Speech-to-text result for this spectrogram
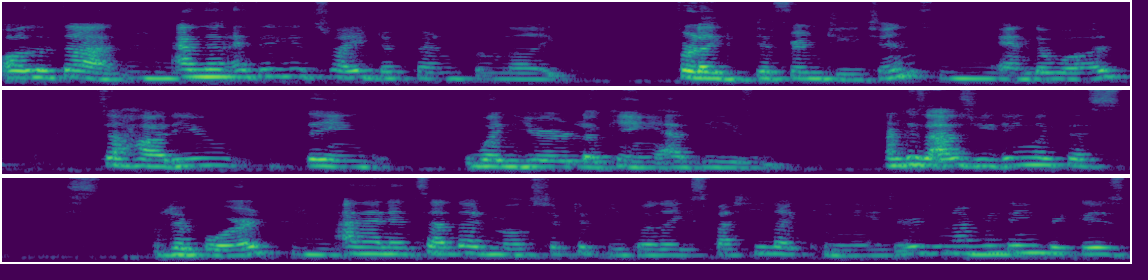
all of that. Mhm. And then I think it's very different from like for like different regions Mhm. in the world. So how do you think when you're looking at these? Because I was reading like this report, Mhm. and then it said that most of the people, like especially like teenagers and Mhm. everything, because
